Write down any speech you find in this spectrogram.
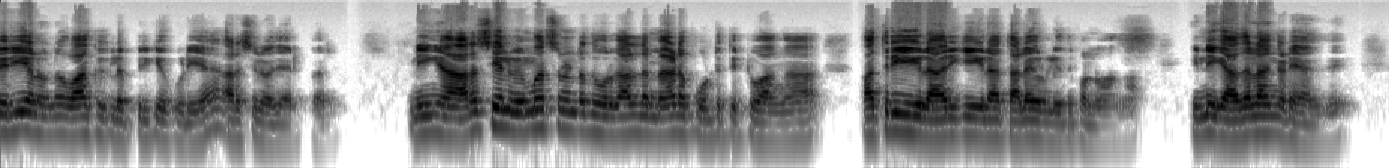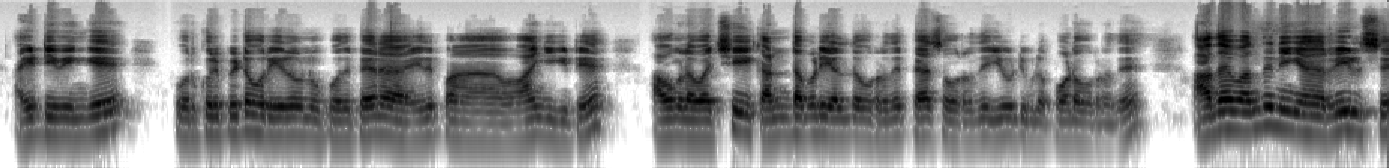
பெரிய அளவில் வாக்குகளை பிரிக்கக்கூடிய அரசியல்வாதியாக இருப்பார். நீங்கள் அரசியல் விமர்சனன்றது ஒரு காலத்தில் மேடை போட்டு திட்டுவாங்க பத்திரிகைகள் அறிக்கைகளாக தலைவர்கள் இது பண்ணுவாங்க. இன்றைக்கி அதெல்லாம் கிடையாது. ஐடிவிங்கு ஒரு குறிப்பிட்ட ஒரு இருபது முப்பது பேரை இது ப வாங்கிக்கிட்டு அவங்கள வச்சு கண்டபடி எழுத விடுறது பேச விடுறது யூடியூப்பில் போட விடுறது அதை வந்து நீங்கள் ரீல்ஸு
